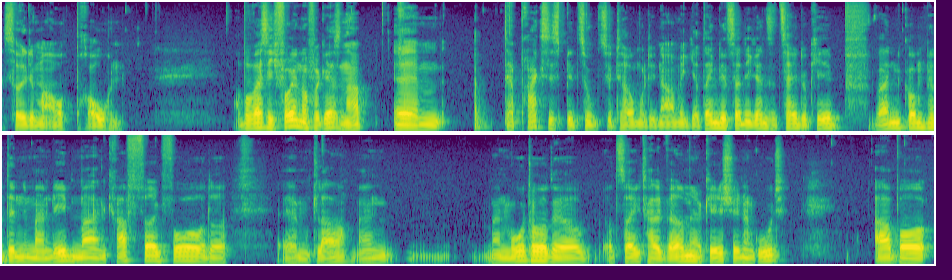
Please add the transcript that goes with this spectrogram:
sollte man auch brauchen. Aber was ich vorher noch vergessen habe, ähm, der Praxisbezug zur Thermodynamik. Ihr denkt jetzt ja die ganze Zeit, okay, pff, wann kommt mir denn in meinem Leben mal ein Kraftwerk vor? Oder ähm, klar, mein, mein Motor, der erzeugt halt Wärme, okay, schön und gut. Aber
